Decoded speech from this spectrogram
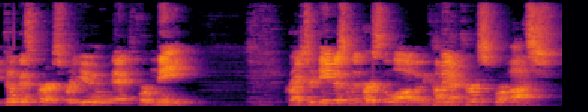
He took this curse for you and for me. Christ redeemed us from the curse of the law by becoming a curse for us.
